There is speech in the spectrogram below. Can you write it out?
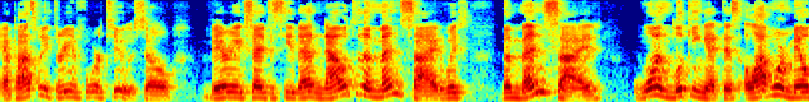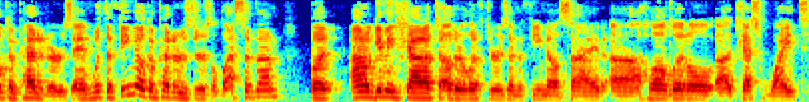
and possibly three and four too. So very excited to see that. Now to the men's side, with the men's side one looking at this a lot more male competitors and with the female competitors there's less of them but i don't know giving shout out to other lifters on the female side uh Halal little uh, jess white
